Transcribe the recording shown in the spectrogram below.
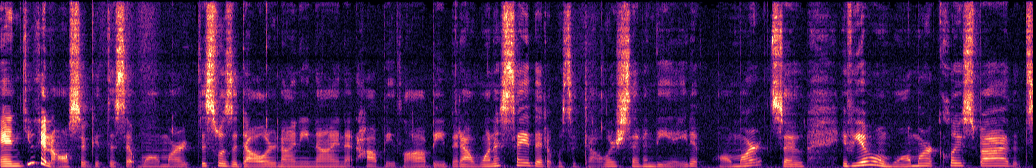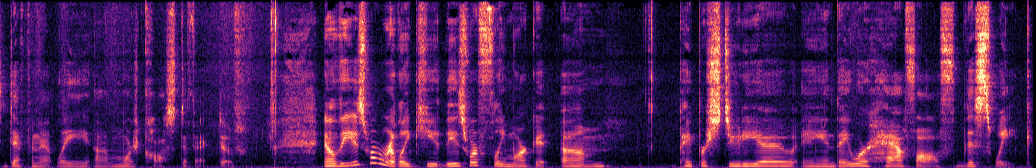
And you can also get this at Walmart. This was $1.99 at Hobby Lobby, but I want to say that it was $1.78 at Walmart. So if you have a Walmart close by, that's definitely um, more cost effective. Now these were really cute. These were flea market um, Paper Studio, and they were half off this week.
